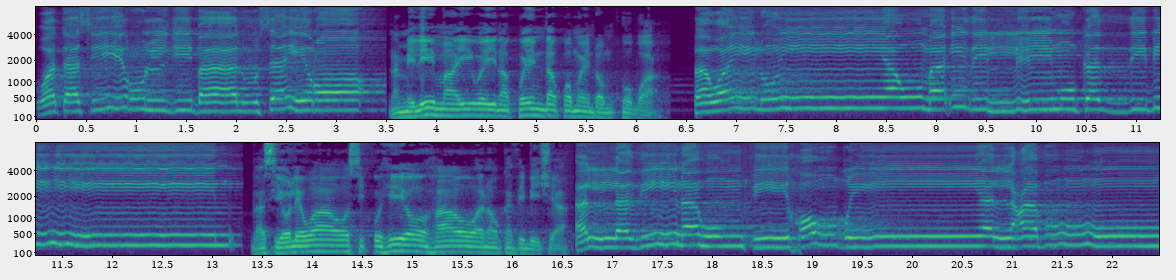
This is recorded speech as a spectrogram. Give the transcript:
Watasiru aljibalu sayra, na milima iwe inakwenda kwa mwendo mkubwa. فويل يومئذ للمكذبين. بس يولوا سيكو هيو هاو وناكذبشا الذين هم في خوض يلعبون.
